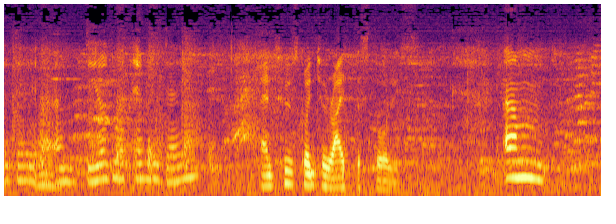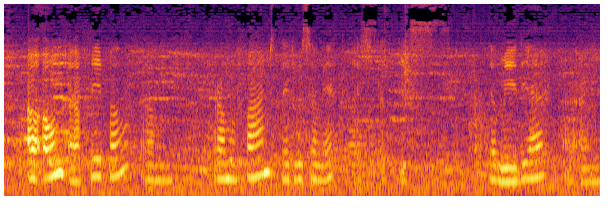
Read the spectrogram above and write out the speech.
that they uh, um, deal with every day. And who's going to write the stories? Um, our own uh, people um, from farms that we select. It's, it's the media uh, um,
